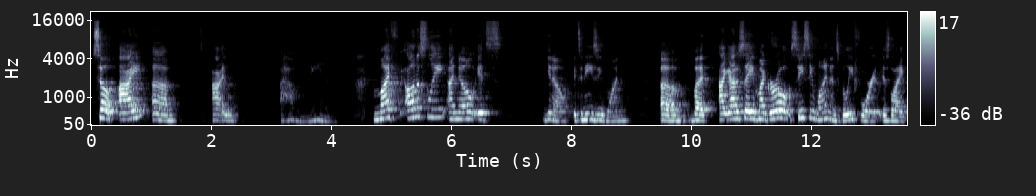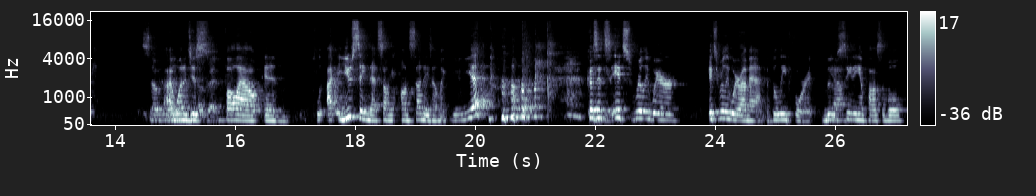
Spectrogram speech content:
so I um I oh man, my honestly, I know it's you know it's an easy one, um, but I gotta say my girl Cece Winans' belief for it is like so good. I want to just good. fall out and pl- I, you sing that song on Sundays. I'm like yeah, because it's you. it's really where it's really where I'm at. I believe for it. Move, Yeah. See the impossible,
